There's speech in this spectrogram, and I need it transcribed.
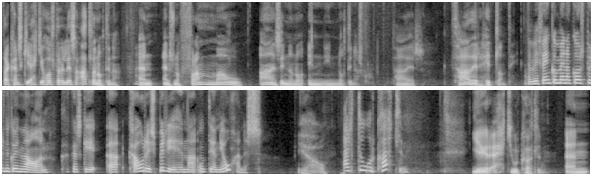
það er kannski ekki holdt að vera að lesa alla nóttina en, en svona fram á aðeins inn, á, inn í nóttina sko. það er, það er heillandi. En við fengum eina góð spurningu inn á þann kannski að Kári spyrji hérna út í hann Jóhannes. Já Er þú úr köllum? Ég er ekki úr köllum en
